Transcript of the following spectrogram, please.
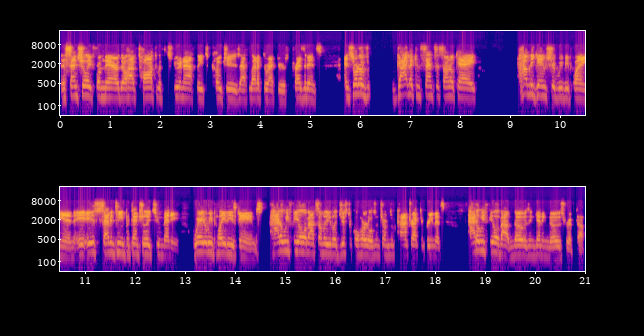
And essentially, from there, they'll have talked with student athletes, coaches, athletic directors, presidents, and sort of gotten a consensus on okay, how many games should we be playing in? Is 17 potentially too many? Where do we play these games? How do we feel about some of the logistical hurdles in terms of contract agreements? How do we feel about those and getting those ripped up?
